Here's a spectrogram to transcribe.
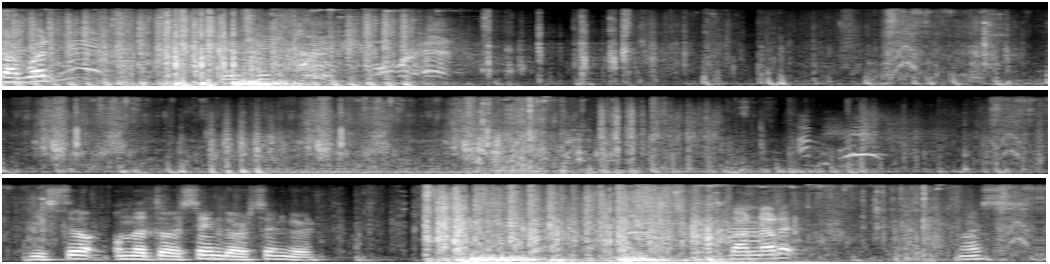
Down one. UAV overhead. He's still on the door. Same door, same door. Down another. Nice.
